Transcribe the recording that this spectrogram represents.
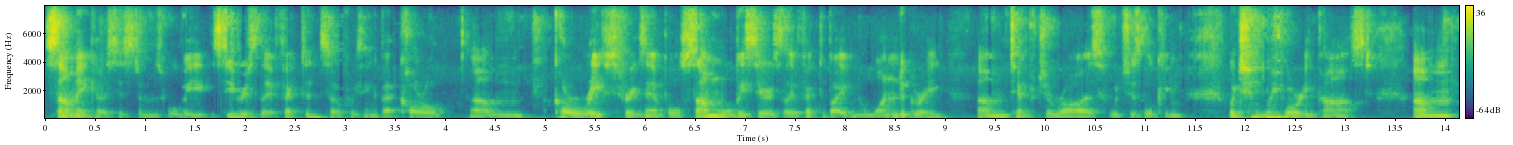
some ecosystems will be seriously affected. So if we think about coral, um, coral reefs, for example, some will be seriously affected by even a one degree um, temperature rise, which is looking, which we've already passed. Um,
